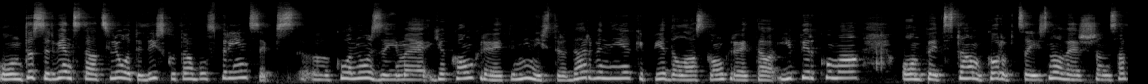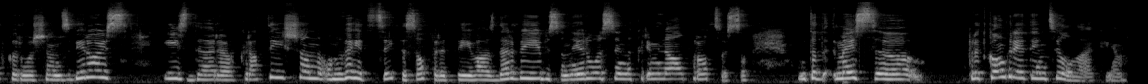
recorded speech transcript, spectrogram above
Un tas ir viens tāds ļoti diskutabls princips, eh, ko nozīmē, ja konkrēti ministra darbinieki piedalās konkrētā iepirkumā, un pēc tam korupcijas novēršanas apkarošanas birojas izdara kratīšanu un veic citas operatīvās darbības un ierosina kriminālu procesu. Un tad mēs eh, pret konkrētiem cilvēkiem.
